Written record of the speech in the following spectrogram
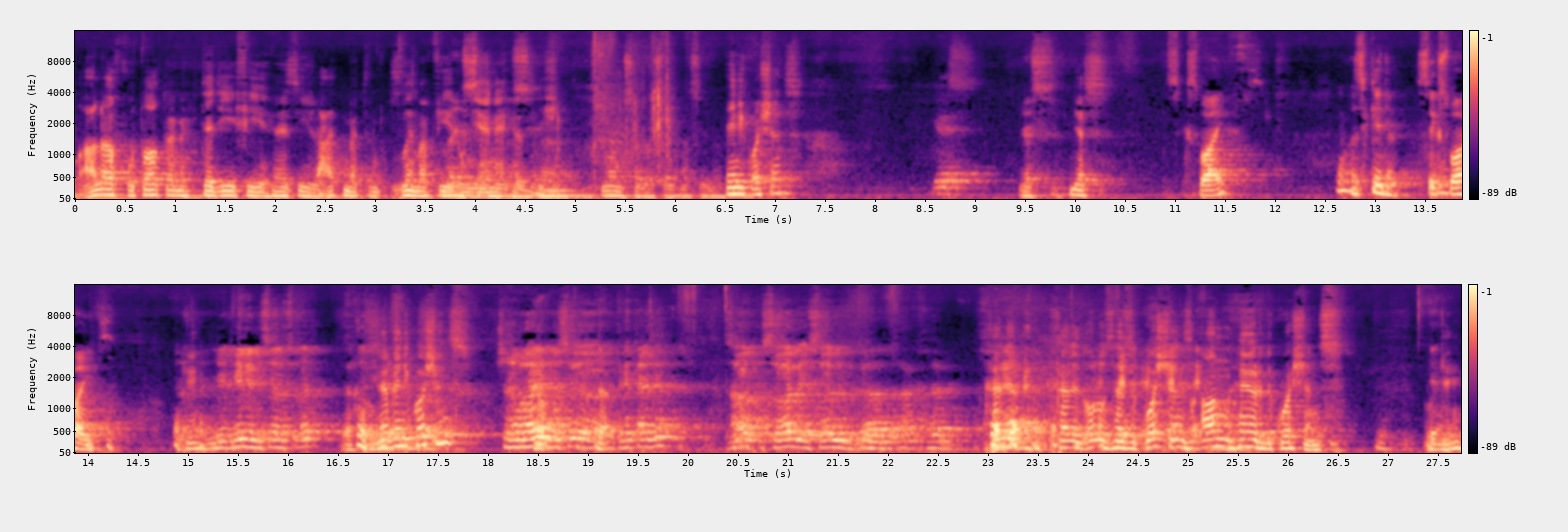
وعلى خطاك نهتدي في هذه العتمة المظلمة في دنيانا هذه اللهم صل وسلم على سيدنا Any questions? يس Yes. Six wives. Six wives. مين اللي سال السؤال؟ You have any questions? شيخ ابراهيم بس انت كنت عايز ايه؟ سؤال السؤال السؤال اللي Khalid, Khalid always has questions, unheard questions. Okay.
